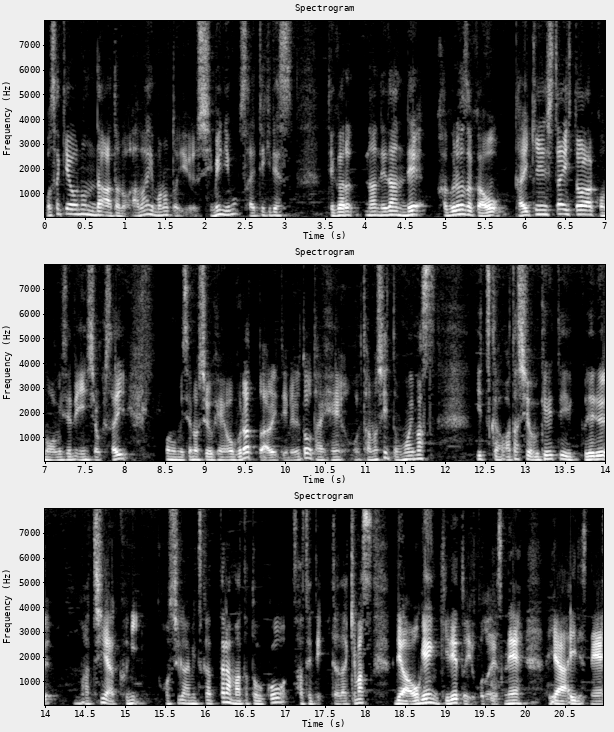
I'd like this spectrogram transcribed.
お酒を飲んだ後の甘いものという締めにも最適です。手軽な値段で神楽坂を体験したい人はこのお店で飲食したり、このお店の周辺をぶらっと歩いてみると大変楽しいと思います。いつか私を受け入れてくれる町や国、星が見つかったらまた投稿させていただきます。では、お元気でということですね。いや、いいですね。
